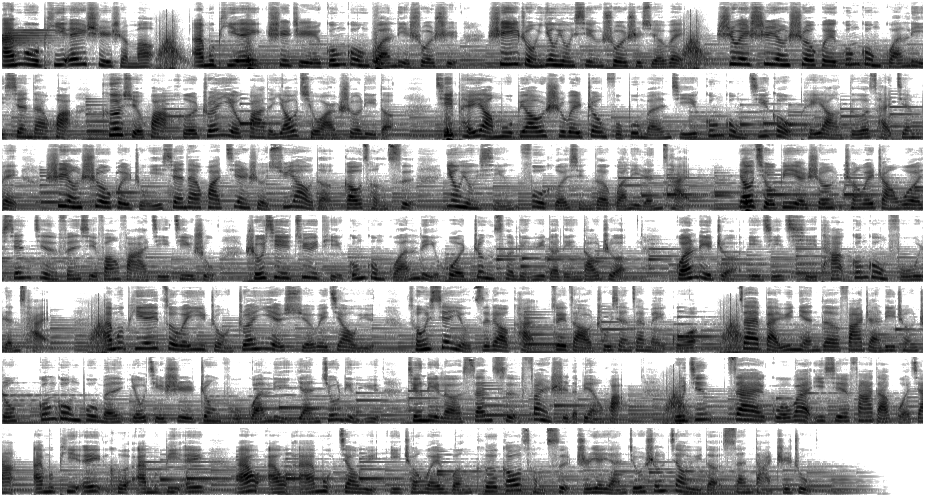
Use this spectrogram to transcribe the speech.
MPA 是什么？MPA 是指公共管理硕士，是一种应用性硕士学位，是为适应社会公共管理现代化、科学化和专业化的要求而设立的。其培养目标是为政府部门及公共机构培养德才兼备、适应社会主义现代化建设需要的高层次、应用型、复合型的管理人才。要求毕业生成为掌握先进分析方法及技术、熟悉具体公共管理或政策领域的领导者、管理者以及其他公共服务人才。MPA 作为一种专业学位教育，从现有资料看，最早出现在美国。在百余年的发展历程中，公共部门，尤其是政府管理研究领域，经历了三次范式的变化。如今，在国外一些发达国家，MPA 和 MBA、LLM 教育已成为文科高层次职业研究生教育的三大支柱。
